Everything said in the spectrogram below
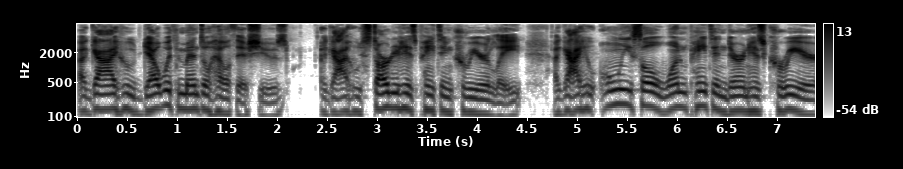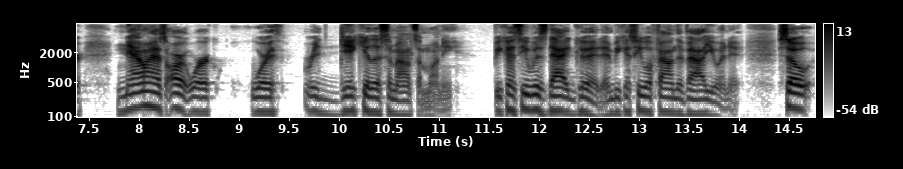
a guy who dealt with mental health issues, a guy who started his painting career late, a guy who only sold one painting during his career, now has artwork worth ridiculous amounts of money because he was that good and because people found the value in it. So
